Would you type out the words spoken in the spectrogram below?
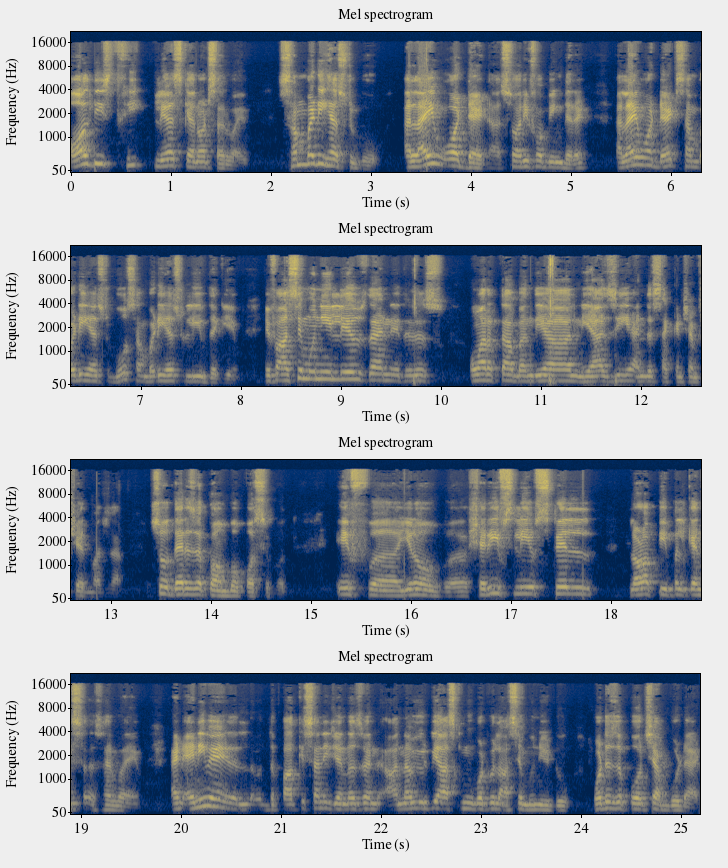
all these three players cannot survive. Somebody has to go, alive or dead. Uh, sorry for being direct. Alive or dead, somebody has to go, somebody has to leave the game. If Asim Munir leaves, then it is Umar Akhtar Bandial, Niazi, and the second Shamshad Mirza. So there is a combo possible. If, uh, you know, uh, Sharif's leaves, still a lot of people can survive. And anyway, the Pakistani generals, and uh, now you'll be asking, what will Asim Munir do? What is the poor chap good at?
